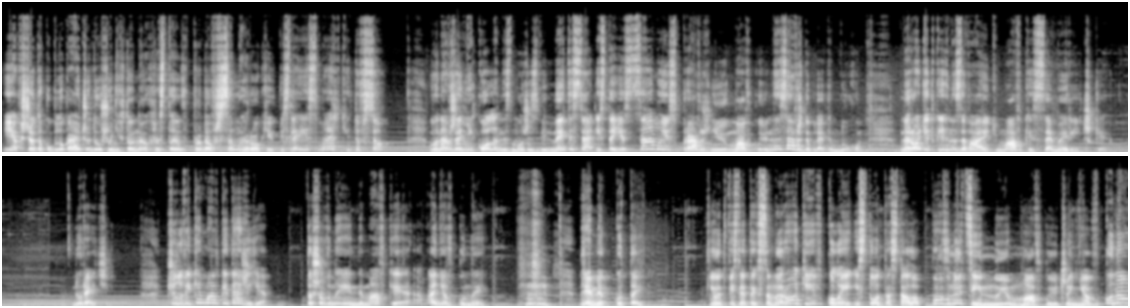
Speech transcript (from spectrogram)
І якщо таку блукаючу душу ніхто не охрестив впродовж семи років після її смерті, то все. Вона вже ніколи не зможе звільнитися і стає самою справжньою мавкою, не завжди буде тим духом. В народі таких називають мавки семирічки. До речі, чоловіки мавки теж є. То що вони не мавки, а нявкуни. Прям як коти. І от після тих семи років, коли істота стала повноцінною мавкою чи нявкуном,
